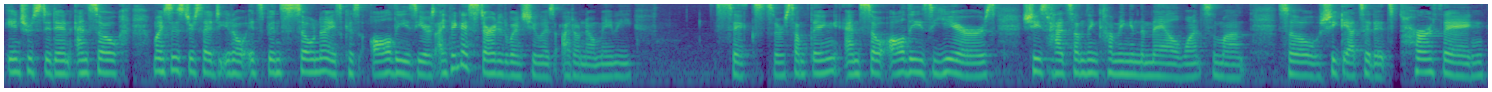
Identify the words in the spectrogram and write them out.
interested in. And so my sister said, you know, it's been so nice because all these years, I think I started when she was, I don't know, maybe six or something. And so all these years, she's had something coming in the mail once a month. So she gets it. It's her thing.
